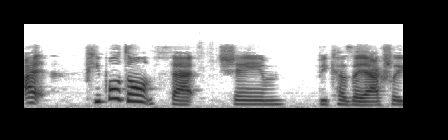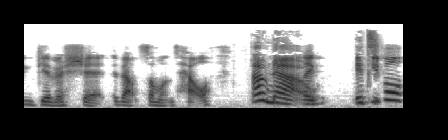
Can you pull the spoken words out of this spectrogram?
I people don't fat shame because they actually give a shit about someone's health. Oh no. Like, it's People,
